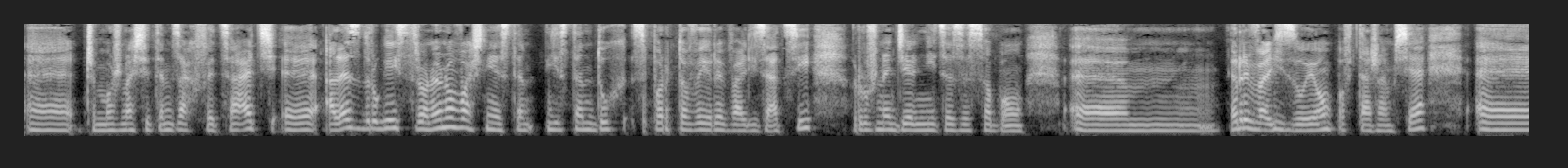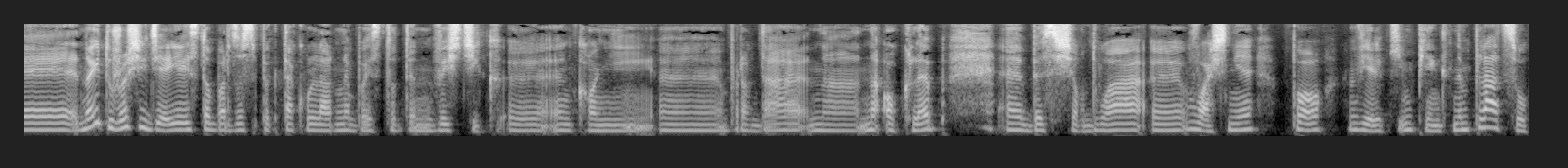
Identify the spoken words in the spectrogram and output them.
e, czy można się tym zachwycać, e, ale z drugiej strony, no właśnie jest ten, jest ten duch sportowej rywalizacji. Różne dzielnice ze sobą um, rywalizują, powtarzam się. No i dużo się dzieje, jest to bardzo spektakularne, bo jest to ten wyścig koni, prawda, na, na oklep bez siodła właśnie po wielkim, pięknym placu.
